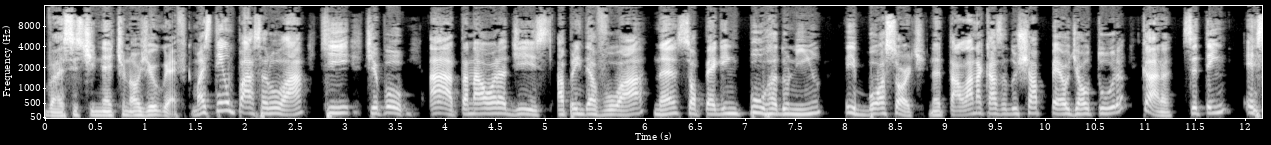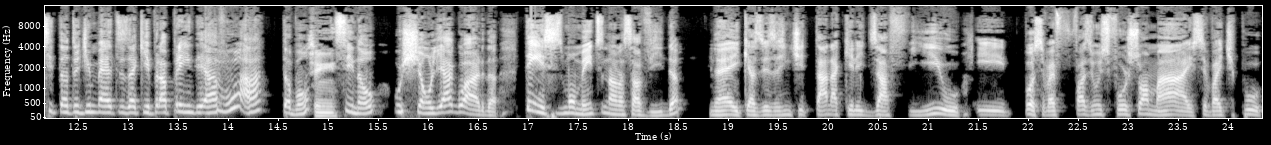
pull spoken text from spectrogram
Vai assistir National Geographic. Mas tem um pássaro lá que, tipo, ah, tá na hora de aprender a voar, né? Só pega e empurra do ninho e boa sorte, né? Tá lá na casa do chapéu de altura. Cara, você tem esse tanto de metros aqui para aprender a voar, tá bom? Sim. Senão o chão lhe aguarda. Tem esses momentos na nossa vida né? E que às vezes a gente tá naquele desafio e, pô, você vai fazer um esforço a mais, você vai tipo,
